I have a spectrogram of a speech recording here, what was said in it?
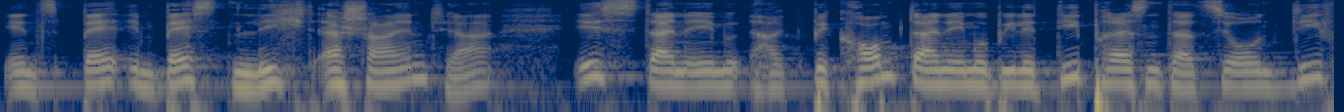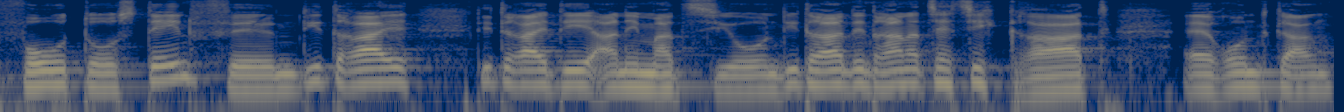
ins Be im besten Licht erscheint? Ja? Ist deine, bekommt deine Immobilie die Präsentation, die Fotos, den Film, die, 3, die 3D-Animation, die 3, den 360 Grad äh, Rundgang,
